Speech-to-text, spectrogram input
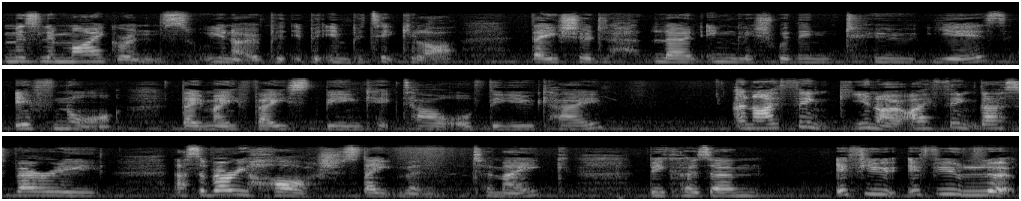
Muslim migrants, you know, in particular, they should learn English within two years. If not, they may face being kicked out of the UK. And I think, you know, I think that's very, that's a very harsh statement to make, because um, if you if you look,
